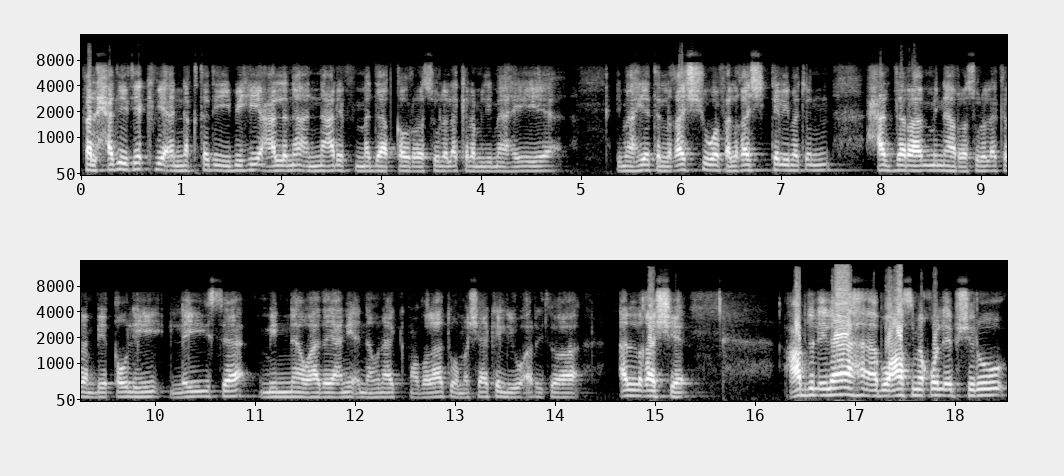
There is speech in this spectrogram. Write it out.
فالحديث يكفي أن نقتدي به. علنا أن نعرف مدى قول الرسول الأكرم لما هي لماهية الغش فالغش كلمة حذر منها الرسول الأكرم بقوله ليس منا وهذا يعني أن هناك معضلات ومشاكل يؤرثها الغش. عبد الإله أبو عاصم يقول ابشروا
